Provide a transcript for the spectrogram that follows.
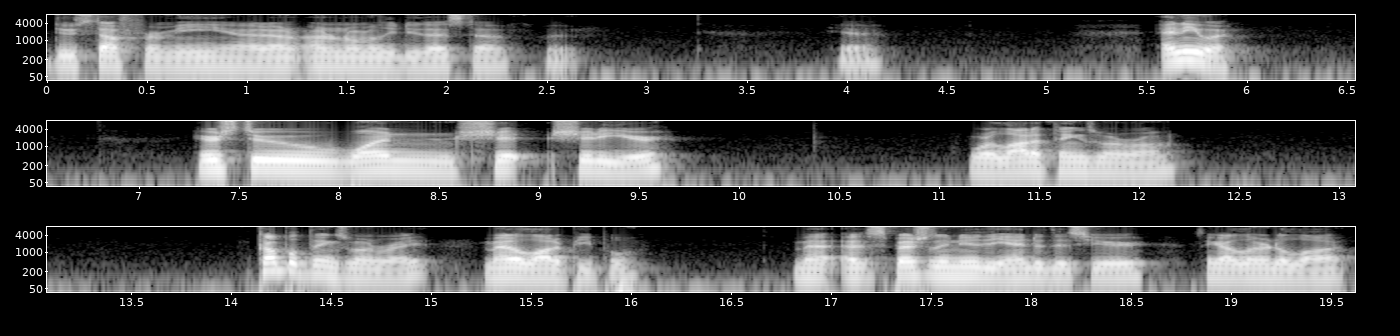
do stuff for me. I don't I don't normally do that stuff, but yeah. Anyway, here's to one shit shitty year where a lot of things went wrong. A couple things went right. Met a lot of people especially near the end of this year. I think I learned a lot.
